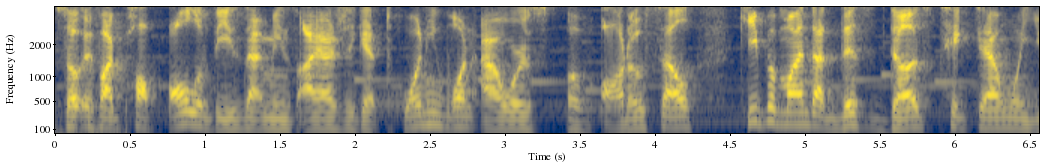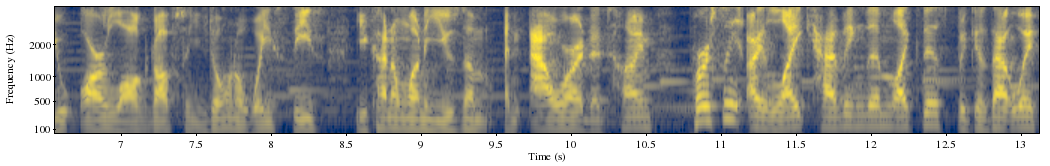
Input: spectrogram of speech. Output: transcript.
So if I pop all of these, that means I actually get 21 hours of auto sell. Keep in mind that this does tick down when you are logged off, so you don't want to waste these. You kind of want to use them an hour at a time. Personally, I like having them like this because that way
